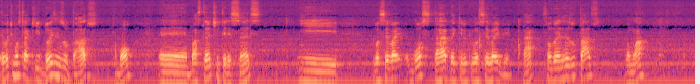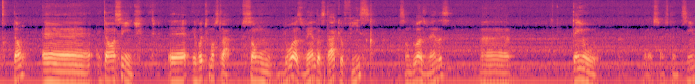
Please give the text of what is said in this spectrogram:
eu vou te mostrar aqui dois resultados, tá bom? É, bastante interessantes e você vai gostar daquilo que você vai ver, tá? São dois resultados, vamos lá? Então, é, então é o seguinte, é, eu vou te mostrar, são duas vendas, tá? Que eu fiz, são duas vendas, é, tenho, peraí só um instantinho,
